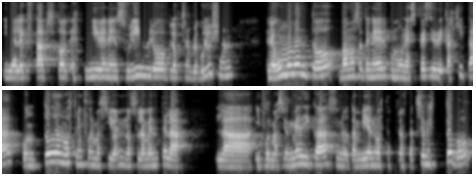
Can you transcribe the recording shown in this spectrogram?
y Alex Tapscott escriben en su libro Blockchain Revolution, en algún momento vamos a tener como una especie de cajita con toda nuestra información, no solamente la, la información médica, sino también nuestras transacciones, todo,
